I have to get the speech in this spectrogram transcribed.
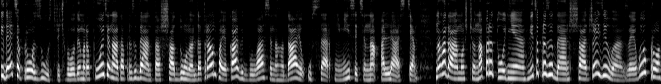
Йдеться про зустріч Володимира Путіна та президента США Дональда Трампа, яка відбулася, нагадаю, у серпні місяці на Алясці. Нагадаємо, що напередодні віце-президент США Джей Вен заявив про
